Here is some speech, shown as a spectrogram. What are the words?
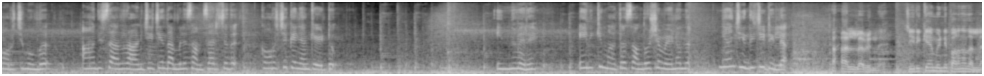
കുറച്ചു മുമ്പ് ആദ്യ സാറും റാണി ചേച്ചിയും തമ്മിൽ സംസാരിച്ചത് കുറച്ചൊക്കെ ഞാൻ കേട്ടു. ഇന്ന് വരെ എനിക്ക് മാത്രം സന്തോഷം വേണമെന്ന് ഞാൻ ചിന്തിച്ചിട്ടില്ല. അല്ല പിന്നെ. ചിരിക്കാൻ വേണ്ടി പറഞ്ഞതല്ല.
